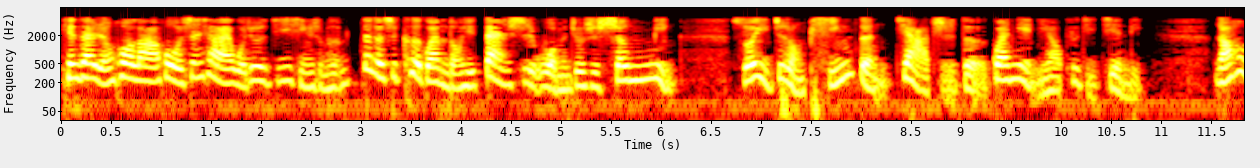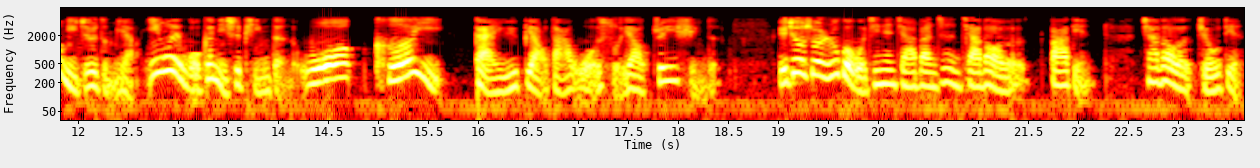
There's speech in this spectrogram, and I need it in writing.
天灾人祸啦，或我生下来我就是畸形什么什么，这个是客观的东西。但是我们就是生命，所以这种平等价值的观念你要自己建立，然后你就是怎么样？因为我跟你是平等的，我可以敢于表达我所要追寻的。也就是说，如果我今天加班，真的加到了八点。加到了九点，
